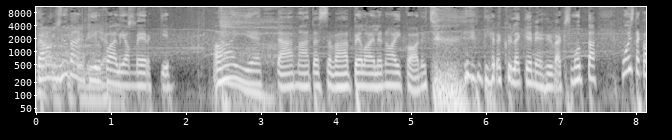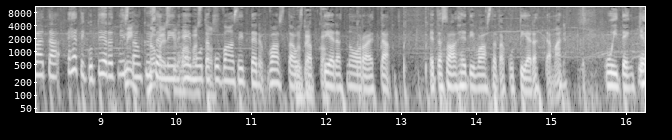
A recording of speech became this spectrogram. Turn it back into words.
Tämä on hyvän kilpailijan jännäksi. merkki. Ai että, mä tässä vähän pelailen aikaa nyt. en tiedä kyllä kenen hyväksi. Mutta muistakaa, että heti kun tiedät mistä Niin, on kyse, niin ei muuta kuin vaan sitten vastausta No, tiedät Noora, että, että saat heti vastata, kun tiedät tämän kuitenkin.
